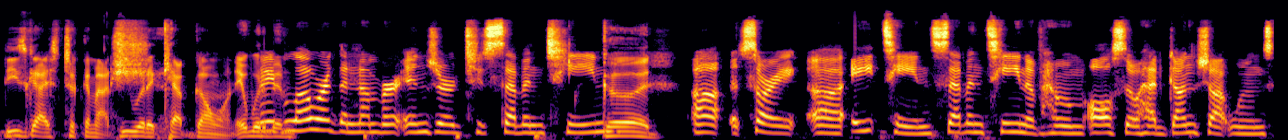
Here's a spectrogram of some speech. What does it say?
These guys took him out. He would have kept going. It would have They've been lowered the number injured to 17. good. Uh, sorry, uh, 18, 17 of whom also had gunshot wounds.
